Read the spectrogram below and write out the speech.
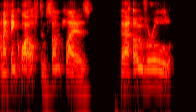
And I think quite often some players, their overall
